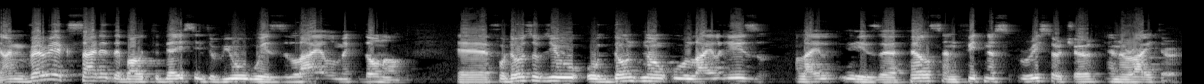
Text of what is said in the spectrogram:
I'm very excited about today's interview with Lyle McDonald. Uh, for those of you who don't know who Lyle is, Lyle is a health and fitness researcher and a writer.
